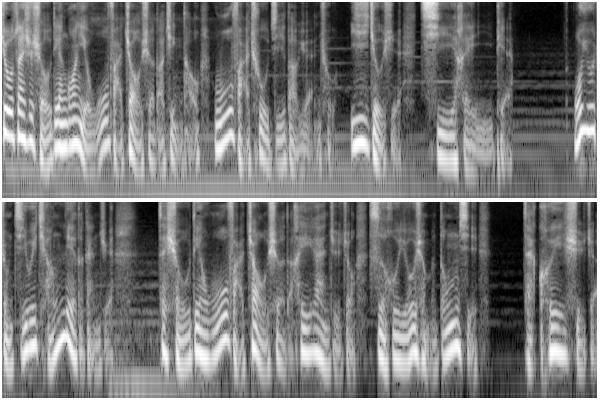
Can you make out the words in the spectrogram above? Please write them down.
就算是手电光也无法照射到尽头，无法触及到远处，依旧是漆黑一片。我有种极为强烈的感觉，在手电无法照射的黑暗之中，似乎有什么东西在窥视着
